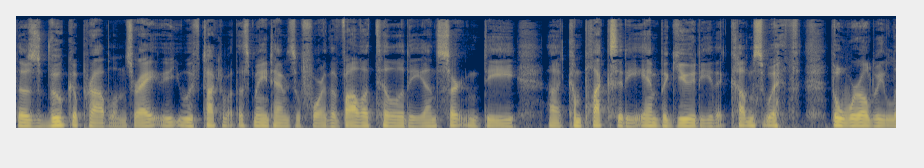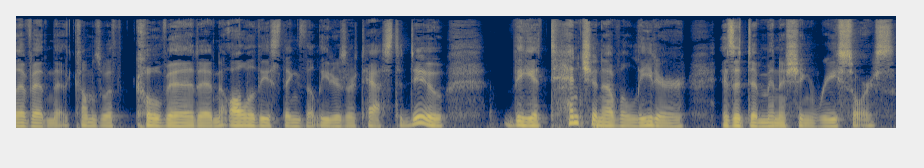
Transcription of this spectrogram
those VUCA problems, right? We've talked about this many times before the volatility, uncertainty, uh, complexity, ambiguity that comes with the world we live in, that comes with COVID and all of these things that leaders are tasked to do. The attention of a leader is a diminishing resource.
